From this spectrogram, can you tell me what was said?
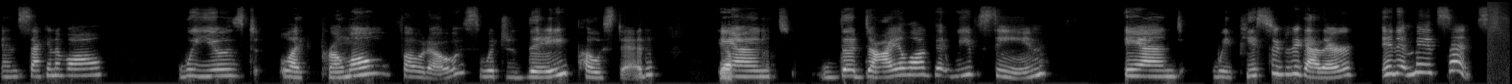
and second of all, we used like promo photos, which they posted, Yep. and the dialogue that we've seen, and we pieced it together, and it made sense.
